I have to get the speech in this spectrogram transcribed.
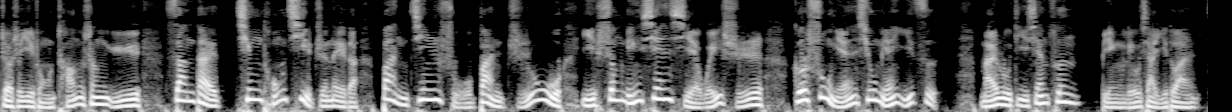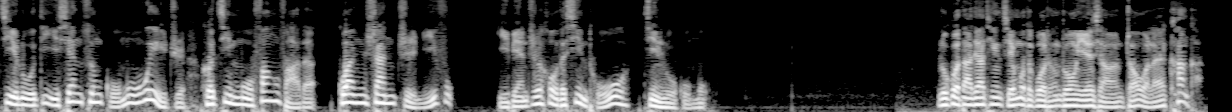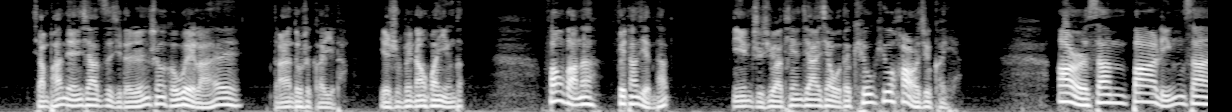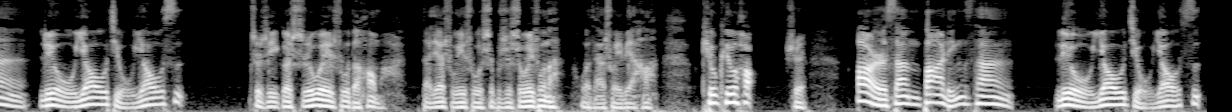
这是一种长生于三代青铜器之内的半金属半植物，以生灵鲜血为食，隔数年休眠一次，埋入地仙村，并留下一段记录地仙村古墓位置和进墓方法的。关山指迷赋，以便之后的信徒进入古墓。如果大家听节目的过程中也想找我来看看，想盘点一下自己的人生和未来，当然都是可以的，也是非常欢迎的。方法呢非常简单，您只需要添加一下我的 QQ 号就可以，二三八零三六幺九幺四，这是一个十位数的号码，大家数一数是不是十位数呢？我再说一遍哈，QQ 号是。二三八零三六幺九幺四。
